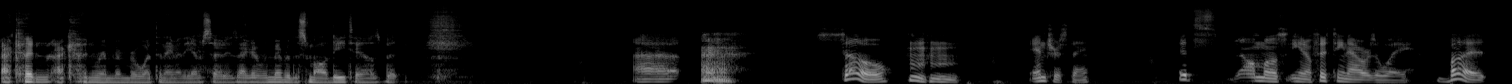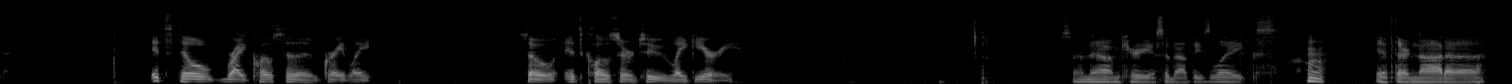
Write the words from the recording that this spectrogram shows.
I couldn't I couldn't remember what the name of the episode is. I can remember the small details, but Uh, so, hmm, interesting. It's almost you know 15 hours away, but it's still right close to the Great Lakes. So it's closer to Lake Erie. so now I'm curious about these lakes. Hmm. If they're not a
